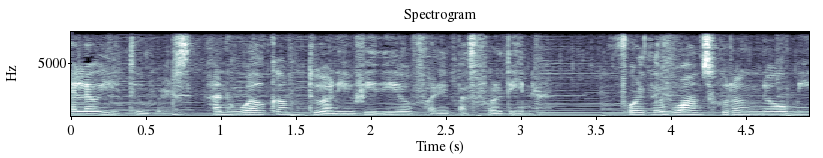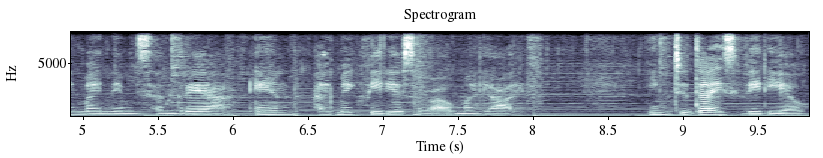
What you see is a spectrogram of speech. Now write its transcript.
Hello YouTubers and welcome to a new video of Arepas for Dinner. For the ones who don't know me, my name is Andrea and I make videos about my life. In today's video,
